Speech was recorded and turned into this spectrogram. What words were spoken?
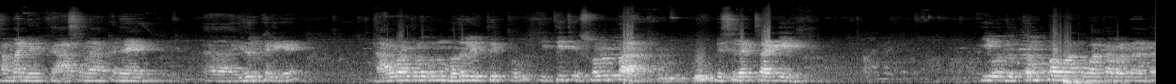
ಸಾಮಾನ್ಯ ಇರುತ್ತೆ ಹಾಸನ ಆ ಕಡೆ ಇದ್ರ ಕಡೆಗೆ. ಧಾರವಾಡದೊಳಗೂ ಮೊದಲು ಇರ್ತಿತ್ತು. ಇತ್ತೀಚೆಗೆ ಸ್ವಲ್ಪ ಬಿಸಿಲು ಹೆಚ್ಚಾಗಿ ಈ ಒಂದು ತಂಪವಾದ ವಾತಾವರಣದ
